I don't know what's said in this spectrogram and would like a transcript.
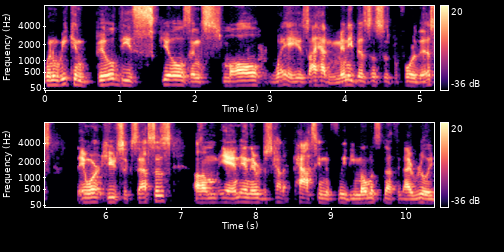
when we can build these skills in small ways. I had many businesses before this. They weren't huge successes. Um, and, and they were just kind of passing the fleeting moments, nothing I really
